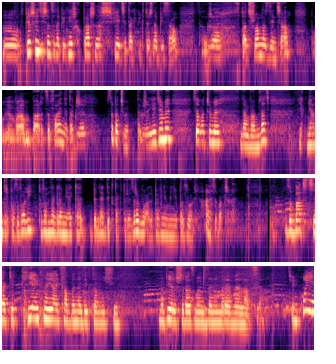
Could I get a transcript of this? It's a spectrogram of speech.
mm, w pierwszej dziesiątce najpiękniejszych plaż na świecie, tak mi ktoś napisał. Także spatrzyłam na zdjęcia. Powiem Wam, bardzo fajne, także zobaczymy. Także jedziemy, zobaczymy, dam Wam znać. Jak mi Andrzej pozwoli, to Wam nagram jajka Benedykta, które zrobił, ale pewnie mi nie pozwoli. Ale zobaczymy. Zobaczcie, jakie piękne jajka Benedykta wyszły. Na pierwszy raz moim zdaniem rewelacja. Dziękuję.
